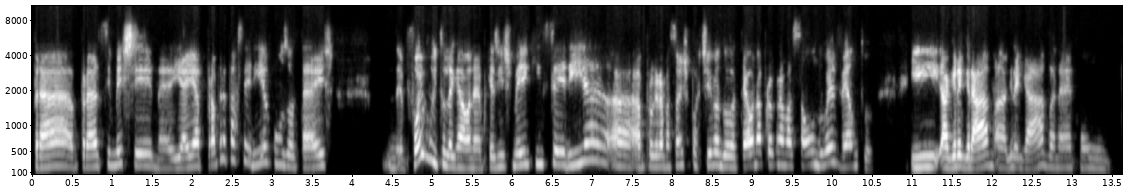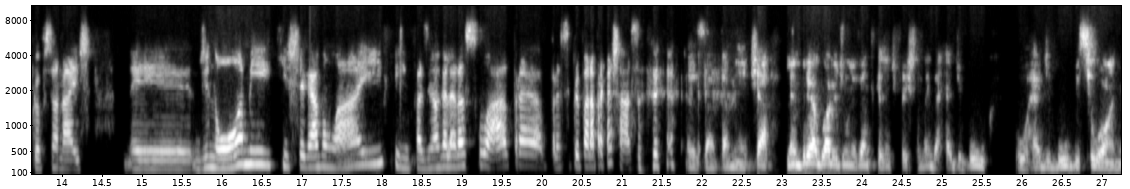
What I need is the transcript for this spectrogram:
para se mexer, né? E aí a própria parceria com os hotéis foi muito legal, né? Porque a gente meio que inseria a, a programação esportiva do hotel na programação do evento e agregava, agregava né, com profissionais é, de nome que chegavam lá e, enfim, faziam a galera suar para se preparar para cachaça. Exatamente. Ah, lembrei agora de um evento que a gente fez também da Red Bull, o Red Bull BC One,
